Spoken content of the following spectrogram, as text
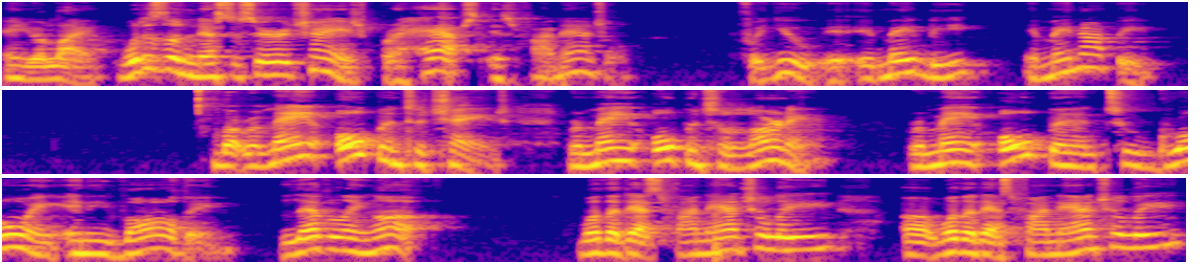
in your life. What is a necessary change? Perhaps it's financial for you. It, it may be, it may not be. But remain open to change, remain open to learning, remain open to growing and evolving, leveling up, whether that's financially, uh, whether that's financially,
